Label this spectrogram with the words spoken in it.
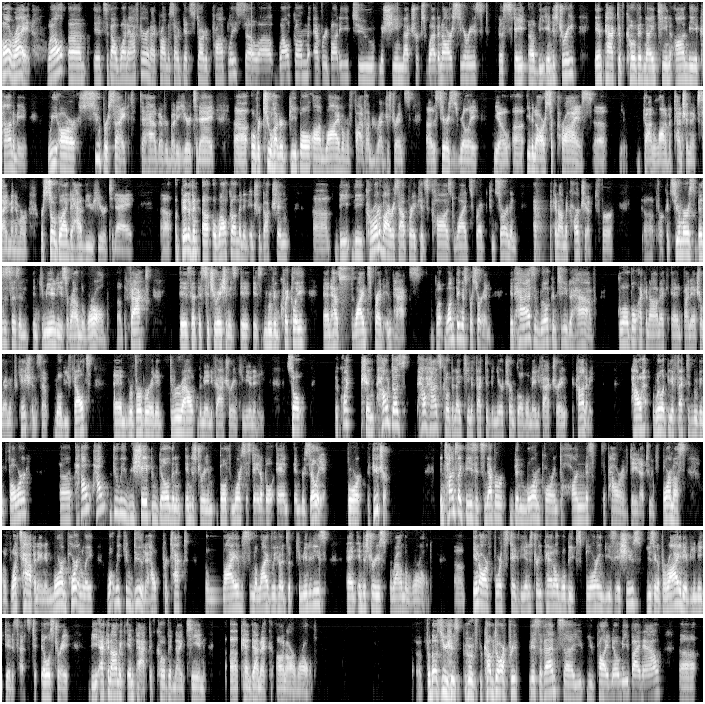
All right. Well, um, it's about one after, and I promised I would get started promptly. So, uh, welcome everybody to Machine Metrics webinar series, The State of the Industry, Impact of COVID 19 on the Economy. We are super psyched to have everybody here today. Uh, over 200 people on live, over 500 registrants. Uh, the series is really, you know, uh, even to our surprise, uh, gotten a lot of attention and excitement, and we're, we're so glad to have you here today. Uh, a bit of an, uh, a welcome and an introduction. Uh, the, the coronavirus outbreak has caused widespread concern and economic hardship for, uh, for consumers, businesses, and, and, communities around the world. Uh, the fact is that the situation is, is moving quickly and has widespread impacts. But one thing is for certain, it has and will continue to have global economic and financial ramifications that will be felt and reverberated throughout the manufacturing community. So the question, how does how has COVID-19 affected the near-term global manufacturing economy? How will it be affected moving forward? Uh, how, how do we reshape and build an industry both more sustainable and, and resilient for the future? In times like these, it's never been more important to harness the power of data to inform us of what's happening and more importantly, what we can do to help protect the lives and the livelihoods of communities and industries around the world. Um, in our fourth State of the Industry panel, we'll be exploring these issues using a variety of unique data sets to illustrate the economic impact of COVID-19 uh, pandemic on our world. Uh, for those of you who've come to our previous events, uh, you, you probably know me by now.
